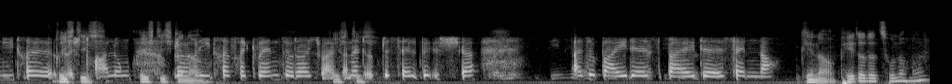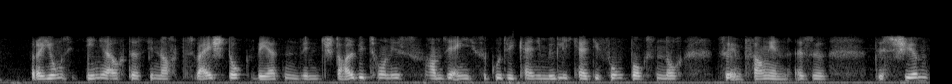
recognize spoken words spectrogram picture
niedrige richtig, Strahlung, richtig, genau. eine niedrige Frequenz oder ich weiß richtig gar nicht, ob dasselbe ist. Ja. Also beides, beide Sender. Genau. Peter dazu nochmal? Frau Jung, Sie sehen ja auch, dass Sie nach zwei Stockwerten, wenn Stahlbeton ist, haben Sie eigentlich so gut wie keine Möglichkeit, die Funkboxen noch zu empfangen. Also das schirmt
